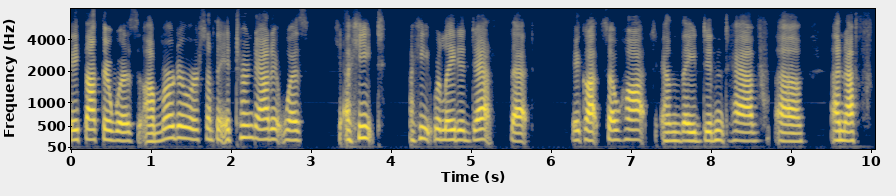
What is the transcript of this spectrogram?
they thought there was a murder or something. It turned out it was a heat a heat related death that it got so hot and they didn't have uh, enough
